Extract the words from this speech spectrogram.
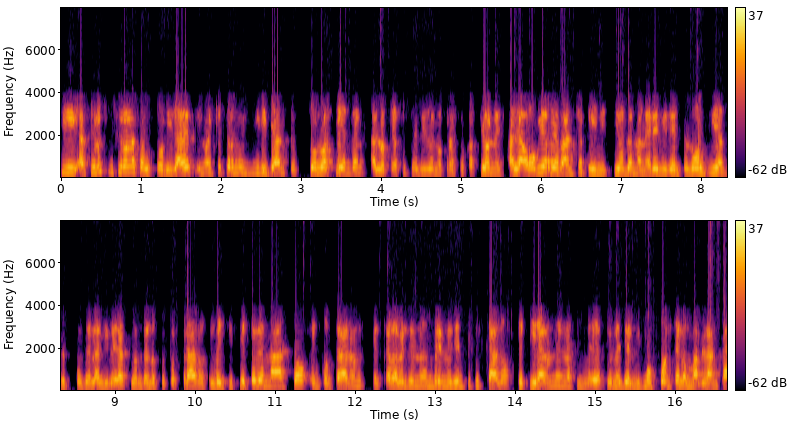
Sí, así lo pusieron las autoridades y no hay que ser muy brillantes, solo atienden a lo que ha sucedido en otras ocasiones, a la obvia revancha que inició de manera evidente dos días después de la liberación de los secuestrados. El 27 de marzo encontraron el cadáver de un hombre no identificado que tiraron en las inmediaciones del mismo puente Loma Blanca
